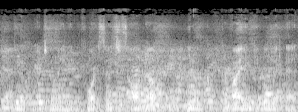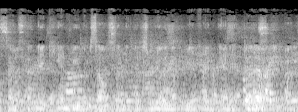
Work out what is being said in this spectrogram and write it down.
you know, compared to when I did before. So it's just all about, you know, providing people with that sense that they can be themselves and that there's really nothing to be afraid of, and it does get better.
